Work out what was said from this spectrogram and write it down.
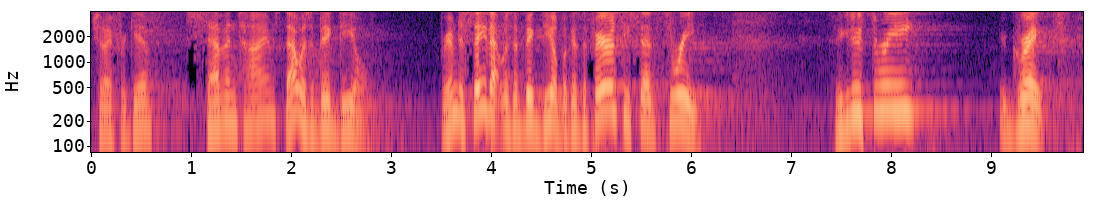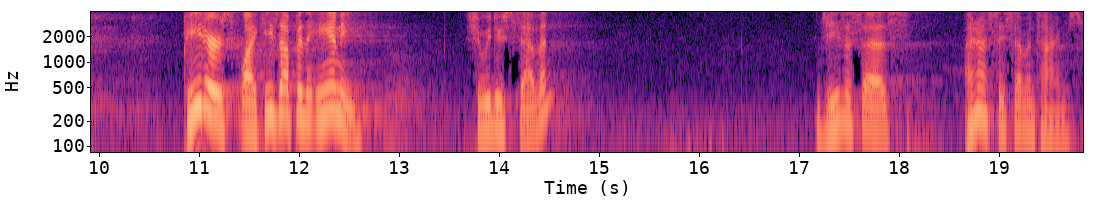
should I forgive seven times? That was a big deal. For him to say that was a big deal because the Pharisee said three. If you can do three, you're great. Peter's like, he's up in the ante. Should we do seven? Jesus says, I don't say seven times,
